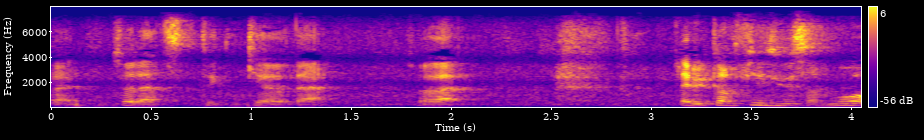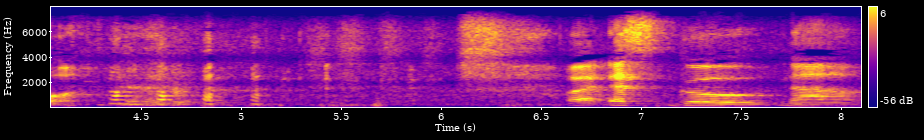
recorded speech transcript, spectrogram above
right. So that's taking care of that. So that let me confuse you some more. All right, let's go now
